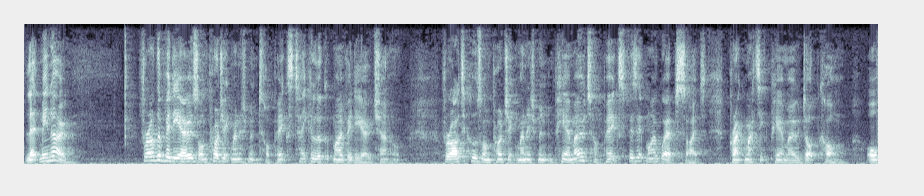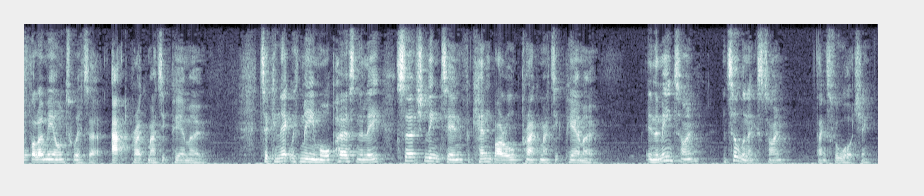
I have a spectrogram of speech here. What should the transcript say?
let me know. For other videos on project management topics, take a look at my video channel. For articles on project management and PMO topics, visit my website, pragmaticpmo.com, or follow me on Twitter, at pragmaticpmo. To connect with me more personally, search LinkedIn for Ken Burrell Pragmatic PMO. In the meantime, until the next time, thanks for watching.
